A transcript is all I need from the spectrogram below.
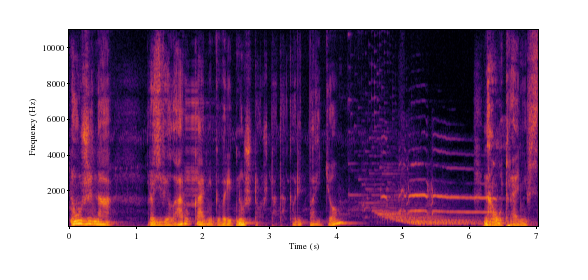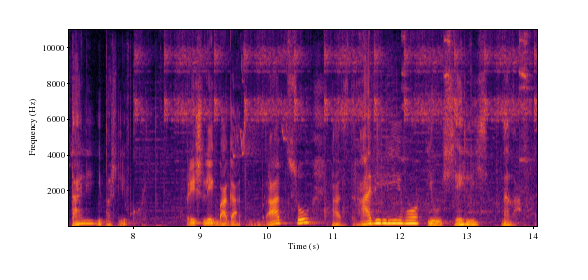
Ну, жена развела руками, говорит, ну что ж тогда, говорит, пойдем. На утро они встали и пошли в город пришли к богатому братцу, поздравили его и уселись на лавку.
